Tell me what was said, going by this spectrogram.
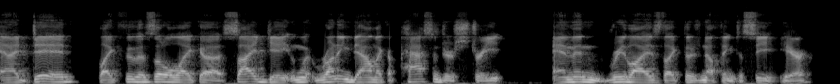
And I did like through this little like uh, side gate and went running down like a passenger street and then realized like there's nothing to see here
